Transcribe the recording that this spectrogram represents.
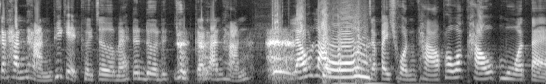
กระทันหันพี่เกดเคยเจอไหมเดินเดินๆหยุดกระทันหัน แล้วเราก็ควรจะไปชนเขาเพราะว่าเขามัวแต่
